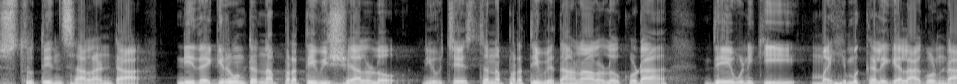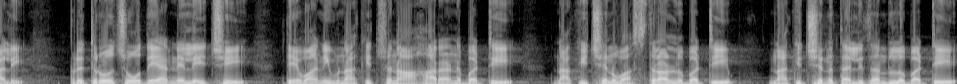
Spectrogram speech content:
స్తుతించాలంట నీ దగ్గర ఉంటున్న ప్రతి విషయాలలో నీవు చేస్తున్న ప్రతి విధానాలలో కూడా దేవునికి మహిమ కలిగేలాగా ఉండాలి. ప్రతిరోజు ఉదయాన్నే లేచి దేవా నీవు నాకు ఇచ్చిన ఆహారాన్ని బట్టి నాకు ఇచ్చిన వస్త్రాలను బట్టి నాకు ఇచ్చిన తల్లిదండ్రులు బట్టి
